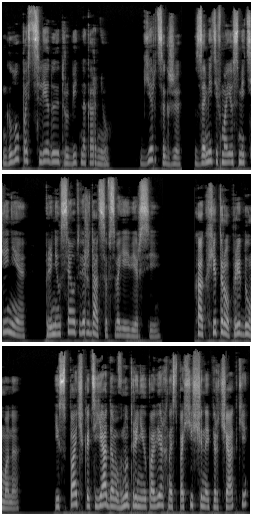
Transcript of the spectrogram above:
Глупость следует рубить на корню. Герцог же, заметив мое смятение, принялся утверждаться в своей версии. Как хитро придумано. Испачкать ядом внутреннюю поверхность похищенной перчатки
